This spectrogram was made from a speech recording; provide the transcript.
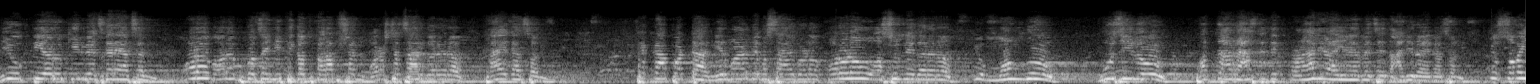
नियुक्तिहरू किनबेच गरेका छन्। अरब अरबको चाहिँ नीतिगत करप्सन भ्रष्टाचार गरेर खाएका छन्। ठेक्कापट्टा निर्माण व्यवसायबाट करोडौँ असुल्ने गरेर यो महँगो बुझिलो भत्ता राजनीतिक प्रणालीलाई यिनीहरूले चाहिँ धालिरहेका छन्। त्यो सबै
